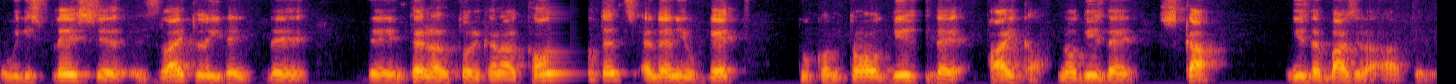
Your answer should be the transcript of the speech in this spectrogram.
we displace uh, slightly the, the, the internal auditory canal contents, and then you get to control this the pica. No, this the SCA. This is the basilar artery.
